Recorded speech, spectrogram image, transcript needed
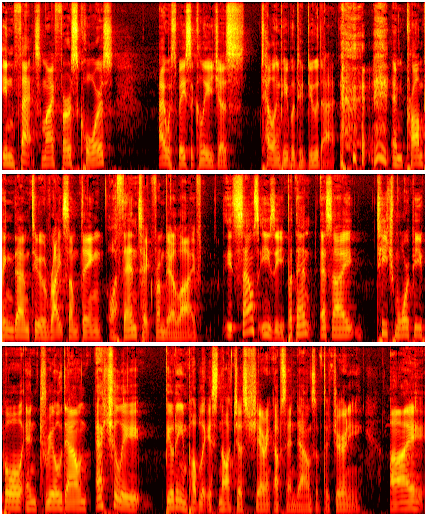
in fact, my first course, I was basically just telling people to do that and prompting them to write something authentic from their life. It sounds easy, but then as I teach more people and drill down, actually, building in public is not just sharing ups and downs of the journey. I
